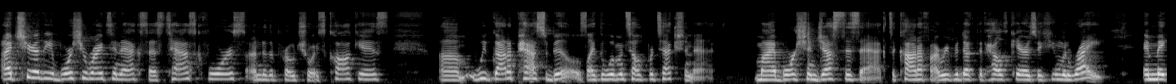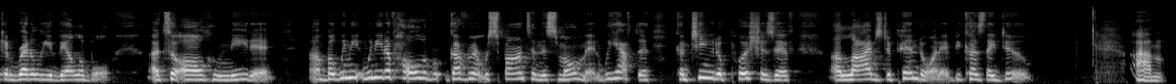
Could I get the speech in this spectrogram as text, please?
I chair the Abortion Rights and Access Task Force under the Pro Choice Caucus. Um, we've got to pass bills like the Women's Health Protection Act, my Abortion Justice Act to codify reproductive health care as a human right and make it readily available uh, to all who need it. Um, but we need we need a whole government response in this moment. We have to continue to push as if uh, lives depend on it because they do. Um,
